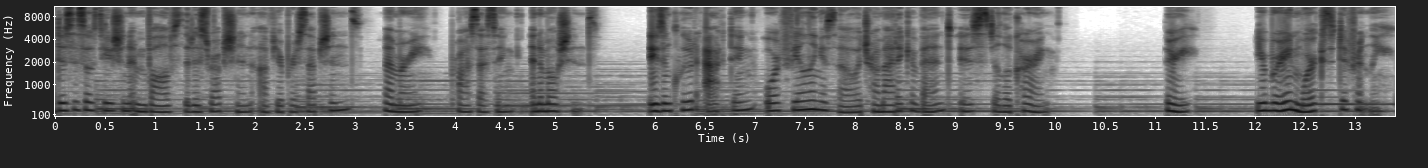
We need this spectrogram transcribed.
Disassociation involves the disruption of your perceptions, memory, processing, and emotions. These include acting or feeling as though a traumatic event is still occurring. Three, your brain works differently.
